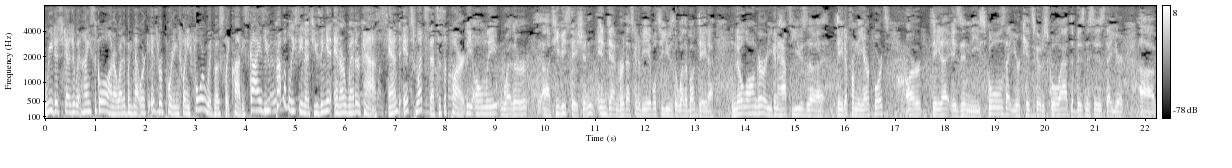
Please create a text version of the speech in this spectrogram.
Regis Jesuit High School on our WeatherBug network is reporting 24 with mostly cloudy skies. You've probably seen us using it in our weathercasts, and it's what sets us apart. The only weather uh, TV station in Denver that's going to be able to use the WeatherBug data. No longer are you going to have to use the data from the airports. Our data is in the schools that your kids go to school at, the businesses that your uh,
